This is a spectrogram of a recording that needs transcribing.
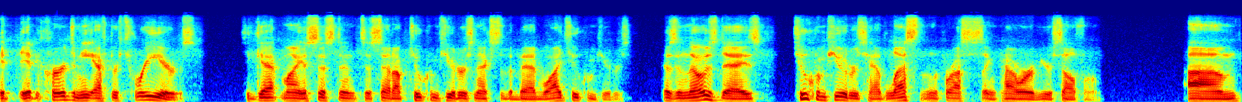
it, it occurred to me after three years to get my assistant to set up two computers next to the bed. Why two computers? Because in those days, two computers had less than the processing power of your cell phone. Um,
